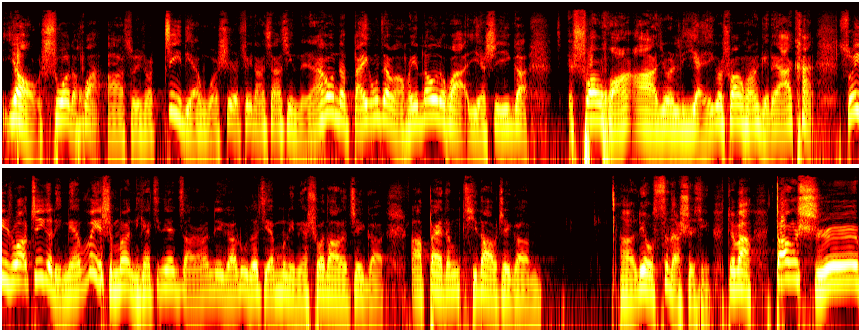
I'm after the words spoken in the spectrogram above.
要说的话啊。所以说这点我是非常相信的。然后呢，白宫再往回搂的话，也是一个双簧啊，就是演一个双簧给大家看。所以说这个里面为什么你看今天早上这个路德节目里面说到了这个啊，拜登提到这个。啊，六四的事情，对吧？当时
